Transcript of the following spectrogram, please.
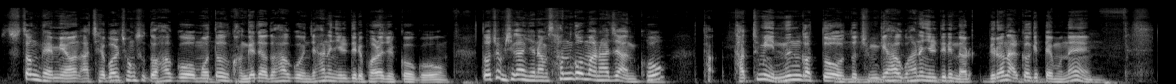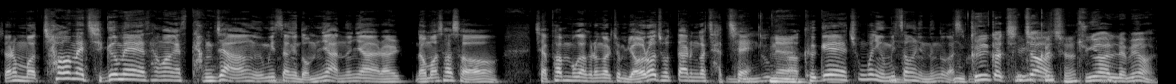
숙성되면 아 재벌 총수도 하고 뭐 음. 또 관계자도 하고 이제 하는 일들이 벌어질 거고 또 좀 시간이 지나면 선고만 하지 않고 다, 다툼이 있는 것도 또 중개하고 하는 일들이 늘- 늘어날 거기 때문에 음. 저는 뭐 처음에 지금의 상황에서 당장 의미성이 높냐 않느냐를 넘어서서 재판부가 그런 걸 좀 열어줬다는 것 자체 음, 네. 어, 그게 충분히 의미성은 있는 것 음, 같습니다. 그러니까 진짜 그렇죠. 중요하려면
